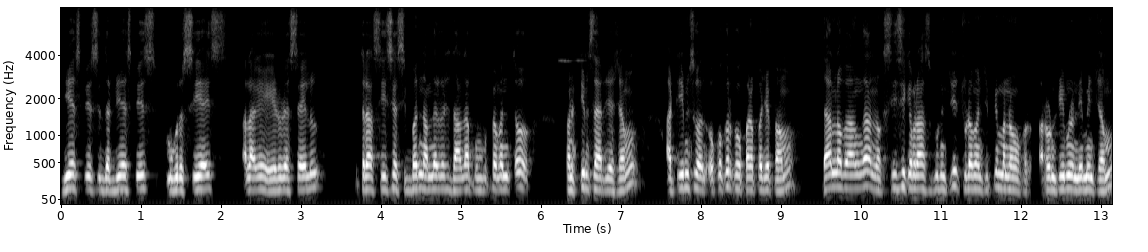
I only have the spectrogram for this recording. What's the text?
డిఎస్పీస్ ఇద్దరు డిఎస్పీస్ ముగ్గురు సిఐస్ అలాగే ఏడు ఎస్ఐలు ఇతర సిసిఎస్ సిబ్బంది అందరి కలిసి దాదాపు ముప్పై మందితో మన టీమ్స్ తయారు చేశాము. ఆ టీమ్స్ ఒక్కొక్కరికి ఒక పరప చెప్పాము. దానిలో భాగంగా నాకు సీసీ కెమెరాస్ గురించి చూడమని చెప్పి మనం ఒక రెండు టీంలు నియమించాము.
